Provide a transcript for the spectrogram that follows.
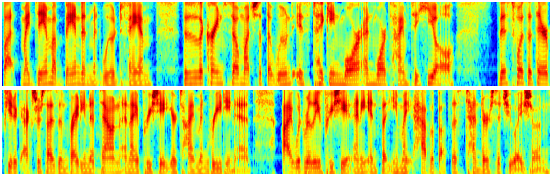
But my damn abandonment wound, fam. This is occurring so much that the wound is taking more and more time to heal. This was a therapeutic exercise in writing it down, and I appreciate your time in reading it. I would really appreciate any insight you might have about this tender situation.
